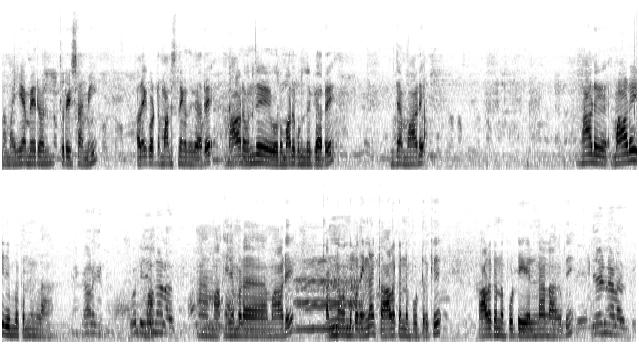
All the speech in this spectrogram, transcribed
நம்ம ஐயா பேர் வந்து துரைசாமி. பழையக்கோட்டை மாடு சேர்ந்து வந்துருக்காரு. மாடு வந்து ஒரு மாடு கொடுத்துருக்காரு இந்த மாடு. மாடு மாடு இது கண்ணுங்களா? ஆமாம் இது நம்மளோட மாடு. கண்ணு வந்து பார்த்திங்கன்னா காலக்கண்ணு போட்டிருக்கு. காலக்கண்ணு போட்டு ஏழு நாள் ஆகுது. ஏழு நாள் ஆகுது.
